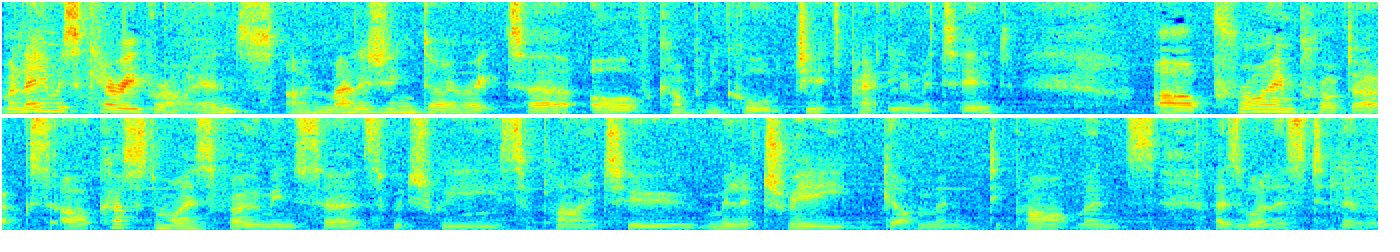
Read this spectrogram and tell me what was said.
My name is Kerry Bryans. I'm Managing Director of a company called Jit-Pak Limited. Our prime products are customised foam inserts which we supply to military, government departments as well as to the,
